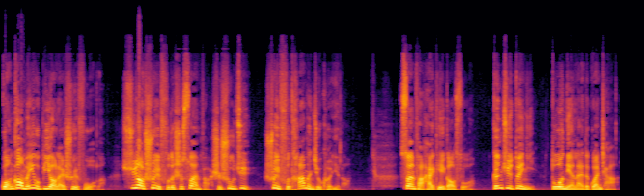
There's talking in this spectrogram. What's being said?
广告没有必要来说服我了，需要说服的是算法，是数据，说服他们就可以了。算法还可以告诉我，根据对你多年来的观察。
